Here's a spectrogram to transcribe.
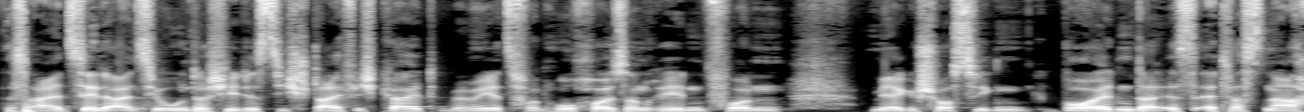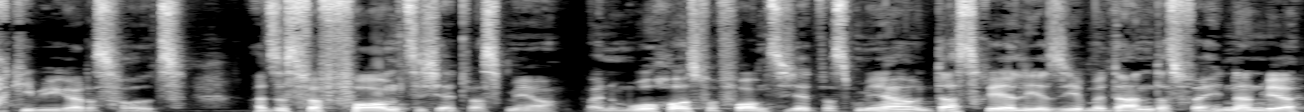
Das einzige, der einzige Unterschied ist die Steifigkeit. Wenn wir jetzt von Hochhäusern reden, von mehrgeschossigen Gebäuden, da ist etwas nachgiebiger das Holz. Also es verformt sich etwas mehr. Bei einem Hochhaus verformt sich etwas mehr und das realisieren wir dann, das verhindern wir,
